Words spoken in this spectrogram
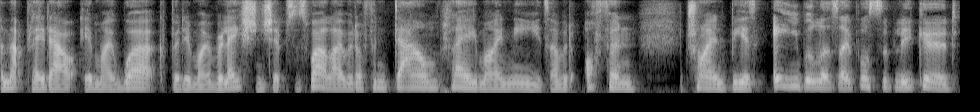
and that played out in my work, but in my relationships as well. I would often downplay my needs. I would often try and be as able as I possibly could,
